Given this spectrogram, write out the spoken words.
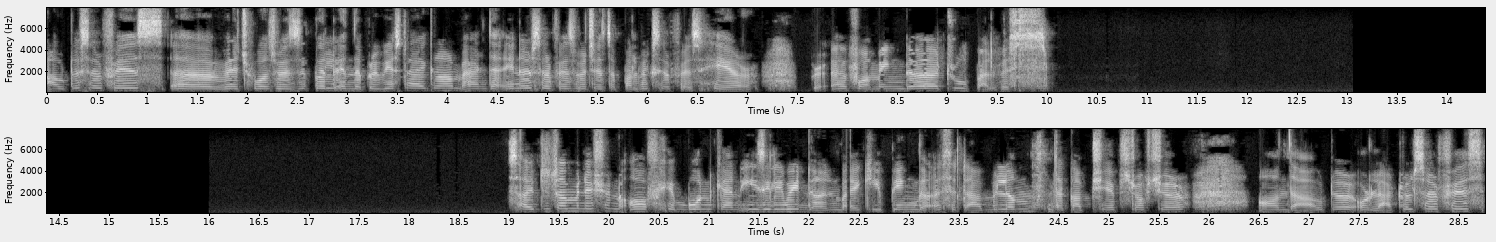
outer surface uh, which was visible in the previous diagram and the inner surface which is the pelvic surface here uh, forming the true pelvis. Site determination of hip bone can easily be done by keeping the acetabulum, the cup-shaped structure, on the outer or lateral surface.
